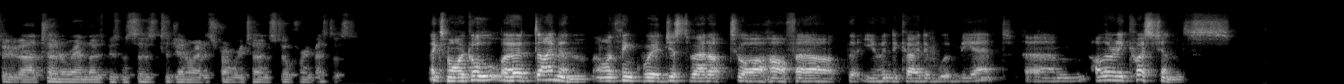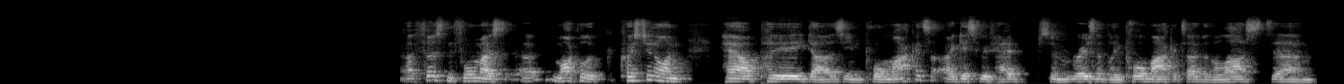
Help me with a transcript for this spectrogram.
to uh, turn around those businesses to generate a strong return still for investors. Thanks, Michael. Uh, Damon, I think we're just about up to our half hour that you indicated would be at. Um, are there any questions? Uh, first and foremost, uh, Michael, a question on how PE does in poor markets. I guess we've had some reasonably poor markets over the last um,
